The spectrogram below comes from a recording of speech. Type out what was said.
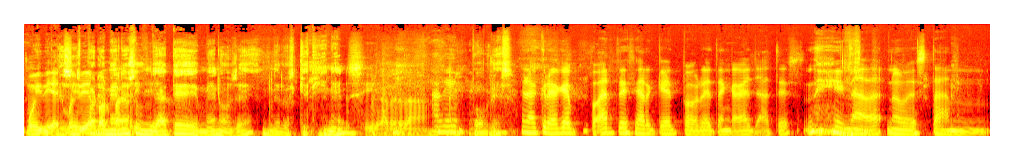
Muy bien, Eso muy es bien. por lo menos un Patricia. yate menos, ¿eh? De los que tienen. Sí, la verdad. A ver, Pobres. No creo que Patricia Arquette, pobre, tenga yates ni nada. No es tan,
